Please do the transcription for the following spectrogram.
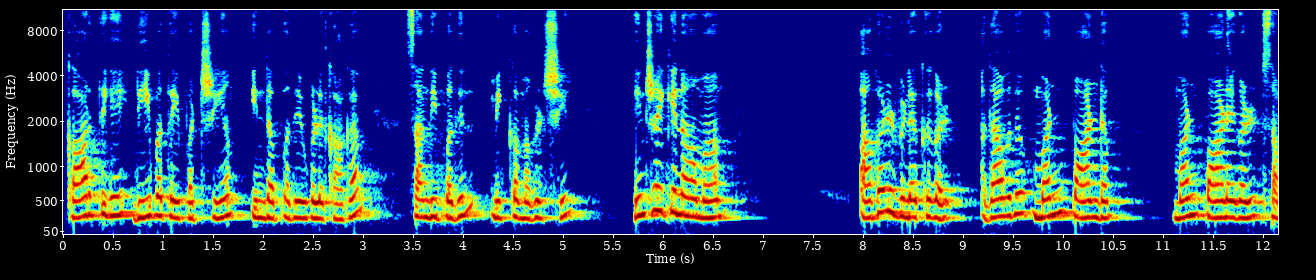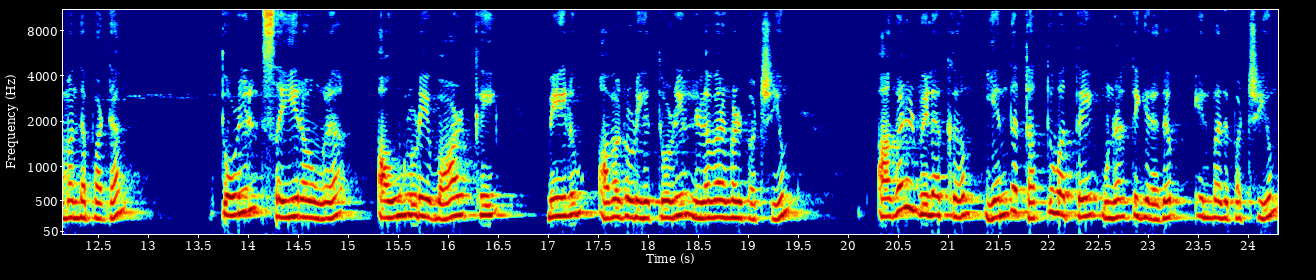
கார்த்திகை தீபத்தை பற்றிய இந்த பதிவுகளுக்காக சந்திப்பதில் மிக்க மகிழ்ச்சி. இன்றைக்கு நாம் அகல் விளக்குகள் அதாவது மண் பாண்டம் மண் பானைகள் சம்மந்தப்பட்ட தொழில் செய்கிறவங்க அவங்களுடைய வாழ்க்கை மேலும் அவர்களுடைய தொழில் நிலவரங்கள் பற்றியும் அகல் விளக்கு எந்த தத்துவத்தை உணர்த்துகிறது என்பது பற்றியும்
